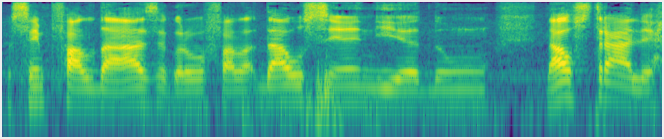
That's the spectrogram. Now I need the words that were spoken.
eu sempre falo da Ásia, agora eu vou falar da Oceania, do, da Austrália.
